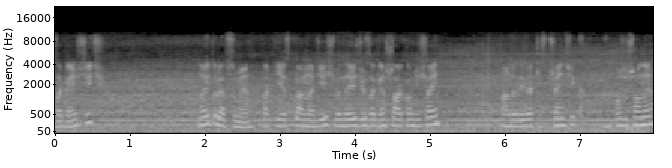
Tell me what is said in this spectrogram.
zagęścić. No i tyle w sumie. Taki jest plan na dziś. Będę jeździł za gęszczarką dzisiaj. Mam tutaj taki sprzęcik pożyczony.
